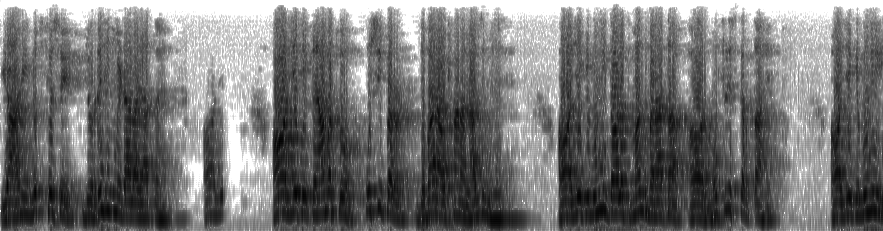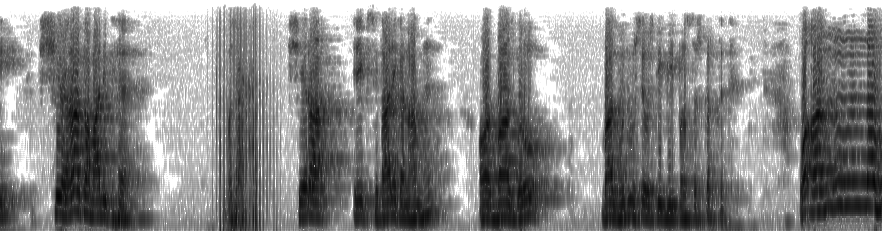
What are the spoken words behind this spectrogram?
یعنی نطفے سے جو رحم میں ڈالا جاتا ہے۔ اور یہ کہ قیامت کو اسی پر دوبارہ اٹھانا لازم ہے۔ اور یہ کہ وہی دولت مند بناتا اور مفلس کرتا ہے۔ اور یہ کہ وہی شیرا کا مالک ہے۔ شیرا ایک ستارے کا نام ہے۔ اور بعض گروہ بعض وجوہ سے اس کی بھی پرستش کرتے تھے۔ وَأَنَّهُ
